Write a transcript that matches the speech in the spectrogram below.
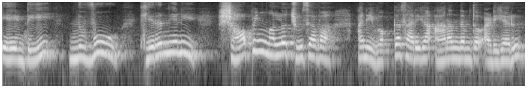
ఏంటి? నువ్వు హిరణ్యని షాపింగ్ మాల్లో చూసావా? అని ఒక్కసారిగా ఆనందంతో అడిగారు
